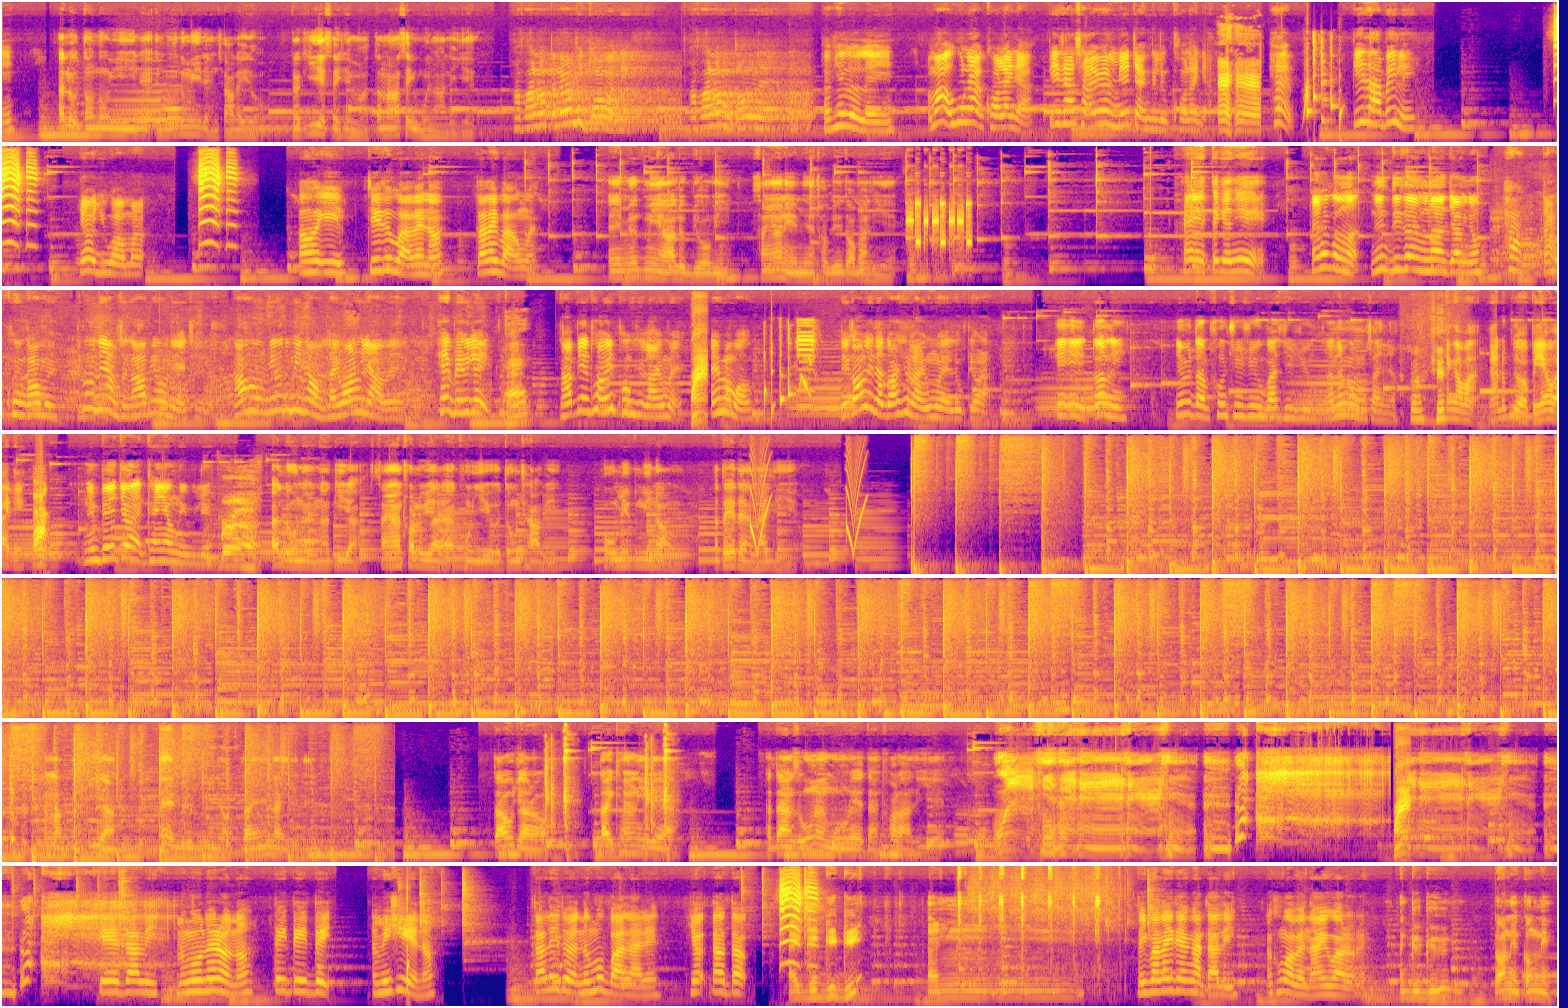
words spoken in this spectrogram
အဲ့လိုတုံတုံရင်ရင်နဲ့အမျိုးသမီးတန်ကြားလိုက်တော့ငကီးရဲ့စိတ်ထဲမှာတနာစိတ်ဝင်လာလေရဲ့ငါဘာလို့တနာမိသွားပါလဲငါဘာလို့မကောင်းလဲဘာဖြစ်လို့လဲအမအခုနကခေါ်လိုက်တာပြေစာဆိုင်ရွက်မြဲကြံကလေးခေါ်လိုက်တာဟဲ့ပြေစာပေးလေရော့ယူပါမအော်အေးကျေးဇူးပါပဲနော်တွားလိုက်ပါဦးမယ်အဲ့အမျိုးသမီးကအဲ့လိုပြောပြီးဆိုင်ရနေအမြန်ထွက်ပြေးသွားပါလေရဲ့ ဟဲ့တကယ်ကြီးဟဲ့ကောင်နင်ဒီဇိုင်းမနာကြောင်နော်ဟာဒါအခွင့်ကောင်းမယ်သူတို့နဲ့အောင်စကားပြောနေတဲ့အချိန်ငါမို့မျိုးသမီးနဲ့အောင်လိုက်ဝါလို့ရပဲဟဲ့ baby လေးဟမ်ငါပြန်ထွန်ပြီးဖုန်ရှင်လိုက်ဦးမယ်အဲ့မမောဒီကောင်လေးနဲ့သွားရှင်လိုက်ဦးမယ်လို့ပြောတာအေးအေးတွန်းလင်း你们等风吹吹，把吹吹，俺那没啥呢。OK。看干嘛？俺都不要，不要玩的。棒。你别叫俺看样的不哩。အလုံးနဲ့ငါကြီးကဆိုင်ရထွက်လို့ရတဲ့အခွင့်အရေးကိုအသုံးချပြီးဟိုအမျိုးသမီးနောက်အသေးတန်လိုက်လေ။ တောက်ကြတော့တိုက်ခန်းလေးတွေကအတန်ဆုံးနဲ့ငိုတဲ့အတန်ထွက်လာလေရဲ့ကဲတားလေးမငုံနဲ့တော့နော်တိတ်တိတ်တိတ်အမေရှိရနော်တားလေးတော့နုံမှုပါလာတယ်ရော့တောက်တောက်အဂဂဂအမ်လိမ်ပါလိုက်တဲ့ငါတားလေးအခုမှပဲနိုင်ရွာတော့တယ်အဂဂကောင်းနေကောင်းနေ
